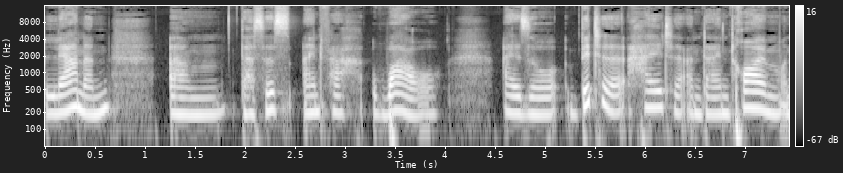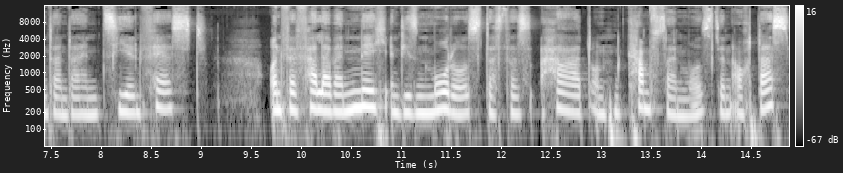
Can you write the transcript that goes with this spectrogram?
lernen. Ähm, das ist einfach wow. Also bitte halte an deinen Träumen und an deinen Zielen fest und verfall aber nicht in diesen Modus, dass das hart und ein Kampf sein muss, denn auch das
